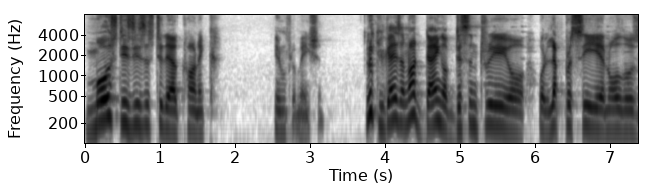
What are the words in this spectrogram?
Most diseases today are chronic inflammation. Look, you guys are not dying of dysentery or, or leprosy and all those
